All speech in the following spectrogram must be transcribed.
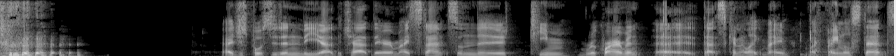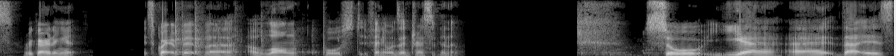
that. I just posted in the uh, the chat there my stance on the team requirement. Uh, that's kind of like my my final stance regarding it. It's quite a bit of a, a long post if anyone's interested in it. So yeah, uh, that is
